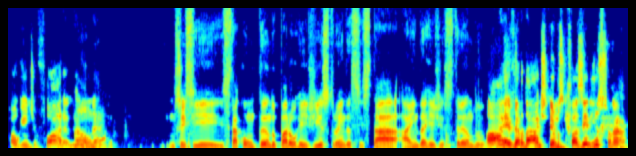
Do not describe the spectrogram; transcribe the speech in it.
alguém de fora? Não, Não né? Não sei se está contando para o registro ainda, se está ainda registrando. Ah, é verdade, temos que fazer isso, né?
